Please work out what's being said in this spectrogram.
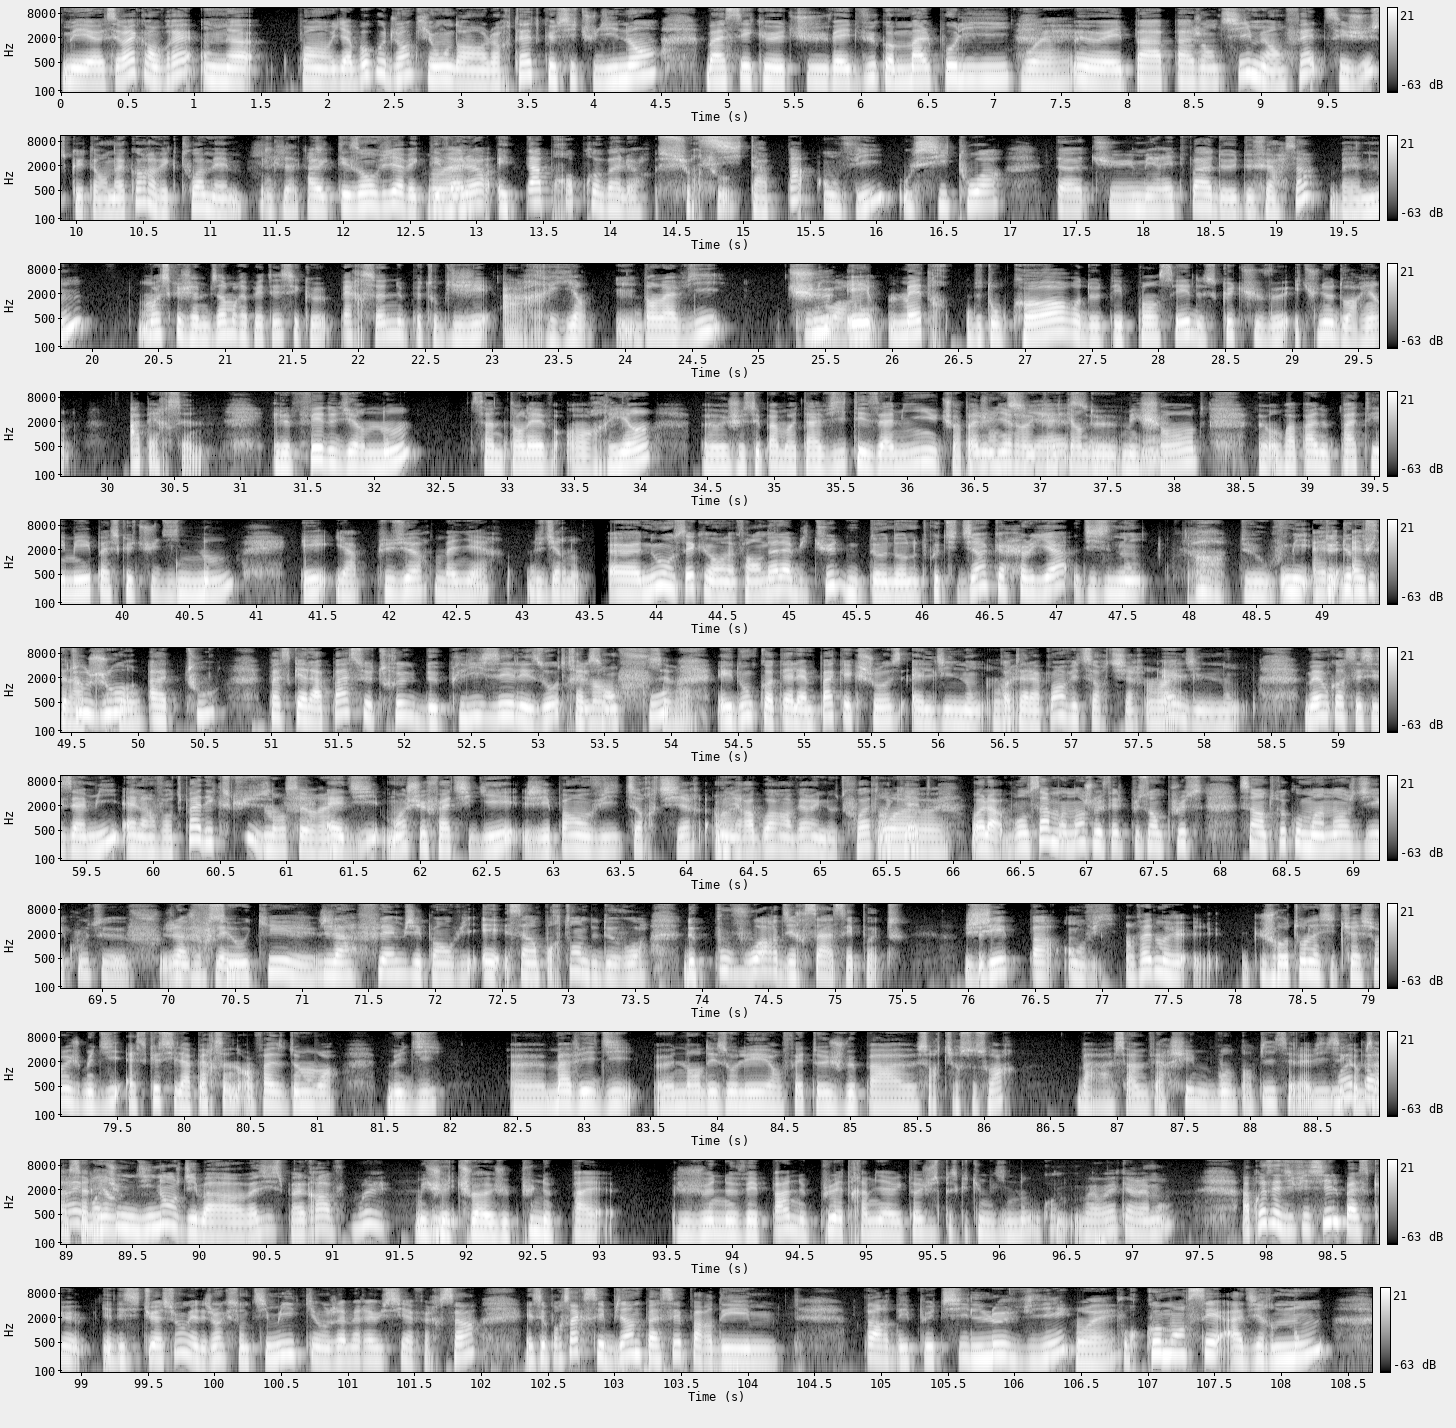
Mais euh, c'est vrai qu'en vrai, on a il y a beaucoup de gens qui ont dans leur tête que si tu dis non, bah c'est que tu vas être vu comme mal poli Ouais, euh, et pas pas gentil, mais en fait, c'est juste que tu es en accord avec toi-même, avec tes envies, avec tes Ouais. valeurs et ta propre valeur. Surtout. Si t'as pas envie ou si toi tu mérites pas de, de faire ça, ben non. Moi, ce que j'aime bien me répéter, c'est que personne ne peut t'obliger à rien. Mm. Dans la vie, Tu dois es maître de ton corps, de tes pensées, de ce que tu veux, et tu ne dois rien à personne. Et le fait de dire non, ça ne t'enlève en rien, euh, je sais pas moi, ta vie, tes amis, tu vas pas devenir euh, quelqu'un de euh, ouais. méchante, euh, on va pas ne pas t'aimer parce que tu dis non, et il y a plusieurs manières de dire non. Euh, nous, on sait qu'on a, enfin, on a l'habitude de- dans notre quotidien que Huria dise non. Oh, de ouf. Mais Elle- de- elle, depuis toujours à tout, parce qu'elle a pas ce truc de pliser les autres, elle s'en fout. Et donc, quand elle aime pas quelque chose, elle dit non. Quand elle a pas envie de sortir, Ouais. elle dit non. Même quand c'est ses amis, elle invente pas d'excuses. Non, c'est vrai. Elle dit, moi, je suis fatiguée, j'ai pas envie de sortir, on Ouais. ira boire un verre une autre fois, t'inquiète. Voilà. Bon, ça, maintenant, je le fais de plus en plus. C'est un truc où maintenant, je dis, écoute, euh, j'ai la Genre, C'est flemme. ok. J'ai la flemme, j'ai pas envie. Et c'est important de devoir, de pouvoir dire ça à ses potes. J'ai pas envie. En fait, moi, je, je retourne la situation et je me dis, est-ce que si la personne en face de moi me dit, euh, m'avait dit, euh, non, désolé, en fait, je veux pas euh, sortir ce soir, bah, ça va me faire chier, mais bon, tant pis, c'est la vie, c'est Ouais, comme pareil, ça, c'est moi, rien. tu me dis non, je dis, bah, vas-y, c'est pas grave. Ouais. Mais je, Mais- tu vois, je pu ne pas, je ne vais pas ne plus être amie avec toi juste parce que tu me dis non, quoi. Bah ouais, carrément. Après, c'est difficile parce qu'il y a des situations où il y a des gens qui sont timides, qui n'ont jamais réussi à faire ça. Et c'est pour ça que c'est bien de passer par des, par des petits leviers Ouais. pour commencer à dire non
